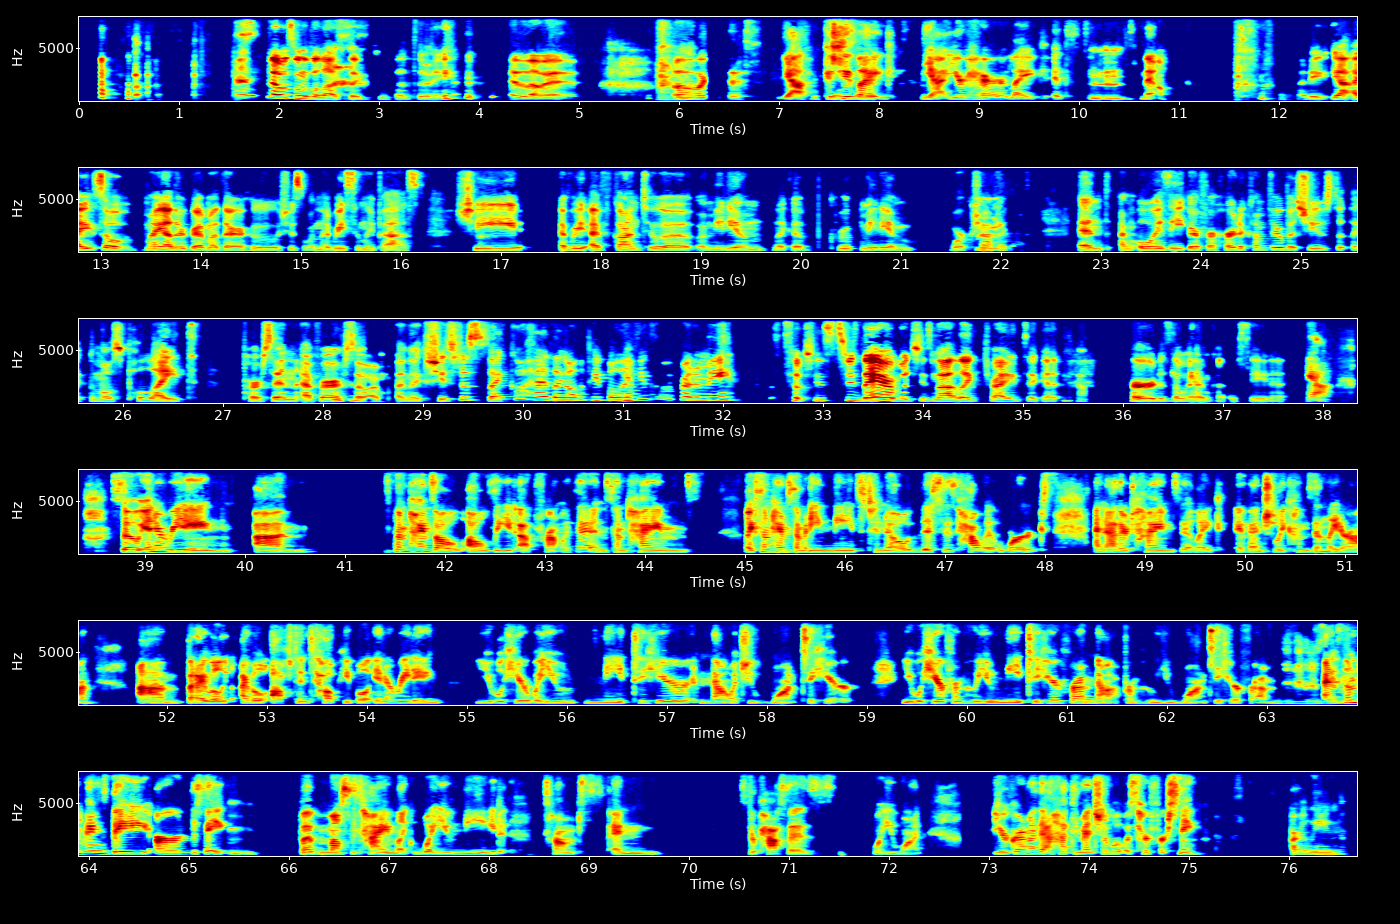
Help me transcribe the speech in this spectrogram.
that was one of the last things she said to me. I love it. Oh my goodness. Yeah. Because she's like, yeah, your hair, like it's no. Funny. Yeah, I so my other grandmother, who she's the one that recently passed, she every I've gone to a, a medium, like a group medium workshop, mm-hmm. and I'm always eager for her to come through, but she was like the most polite person ever. Mm-hmm. So I'm, I'm like, she's just like, go ahead, like all the people, like yeah. you go in front of me. so she's she's there, but she's not like trying to get heard is the way I'm kind of seeing it. Yeah. So in a reading, um, sometimes I'll I'll lead up front with it, and sometimes like sometimes somebody needs to know this is how it works, and other times it like eventually comes in later on. Um, but I will I will often tell people in a reading, you will hear what you need to hear, not what you want to hear. You will hear from who you need to hear from, not from who you want to hear from. Mm-hmm. And sometimes they are the same but most of the time like what you need trumps and surpasses what you want your grandma that had dementia what was her first name arlene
